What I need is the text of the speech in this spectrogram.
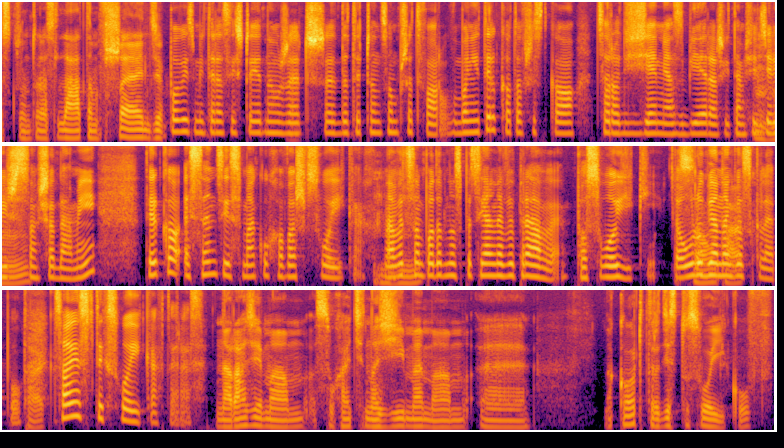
z którą teraz latam wszędzie. Powiedz mi teraz jeszcze jedną rzecz e, dotyczącą przetworów, bo nie tylko to wszystko, co rodzi ziemia, zbierasz i tam się dzielisz mm -hmm. z sąsiadami, tylko esencję smaku chowasz w słoikach. Mm -hmm. Nawet są podobno specjalne wyprawy po słoiki do są, ulubionego tak, sklepu. Tak. Co jest w tych słoikach teraz? Na razie mam, słuchajcie, na zimę mam e, około 40 słoików,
